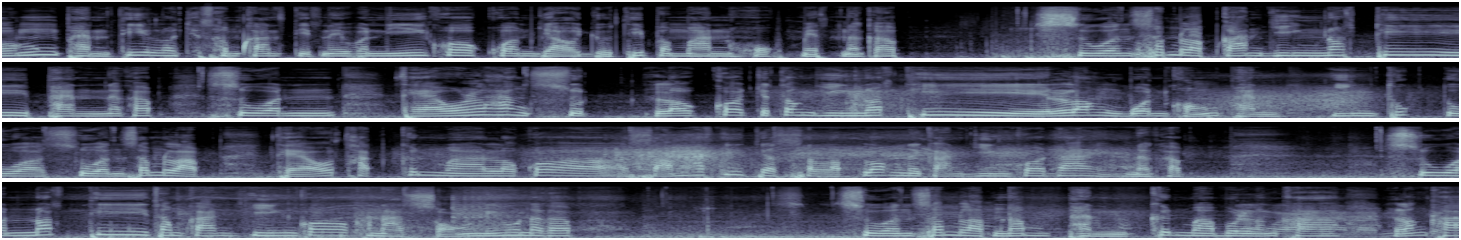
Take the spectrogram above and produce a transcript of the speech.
องแผ่นที่เราจะทำการติดในวันนี้ก็ความยาวอยู่ที่ประมาณ 6 เมตรนะครับส่วนสำหรับการยิงน็อตที่แผ่นนะครับ ส่วนแถวล่างสุด เราก็จะต้องยิงน็อตที่ล่องบนของแผ่นยิงทุกตัวส่วนสำหรับแถวถัดขึ้นมาเราก็สามารถที่จะสลับล่องในการยิงก็ได้นะครับ ส่วนน็อตที่ทำการยิงก็ขนาด 2 นิ้วนะครับ ส่วนสำหรับนำแผ่นขึ้นมาบนหลังคา หลังคา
